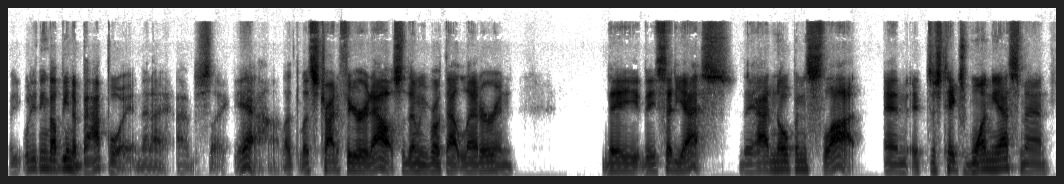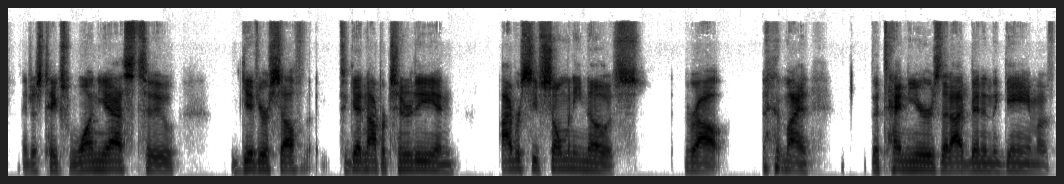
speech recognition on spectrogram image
what do you think about being a bat boy? And then I, I was like, yeah, let, let's try to figure it out. So then we wrote that letter and they they said yes. They had an open slot. And it just takes one yes, man. It just takes one yes to give yourself to get an opportunity. And I've received so many no's throughout my the 10 years that I've been in the game of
